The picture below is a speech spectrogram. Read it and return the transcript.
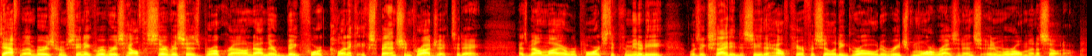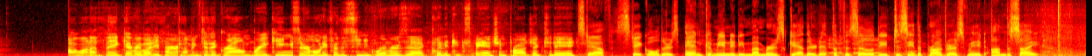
Staff members from Scenic Rivers Health Services broke ground on their Bigfork Clinic expansion project today. As Mel Meyer reports, the community was excited to see the healthcare facility grow to reach more residents in rural Minnesota. I want to thank everybody for coming to the groundbreaking ceremony for the Scenic Rivers uh, Clinic expansion project today. Staff, stakeholders, and community members gathered at the facility to see the progress made on the site.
